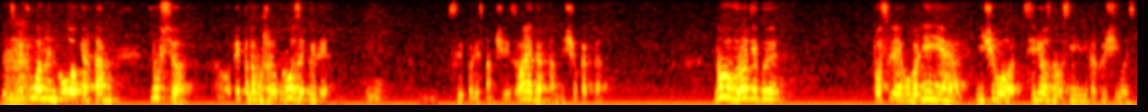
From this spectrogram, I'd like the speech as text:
Мгм. Телефонный номер там, ну все. Вот. И потом уже угрозы были. Сыпались там через Вайбер, там еще как-то. Но вроде бы после увольнения ничего серьезного с ним не приключилось.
